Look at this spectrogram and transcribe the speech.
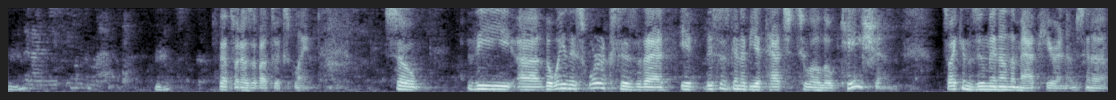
mm-hmm. that I'm using on the map. Mm-hmm. That's what I was about to explain. So the uh, the way this works is that if this is going to be attached to a location, so I can zoom in on the map here, and I'm just going to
